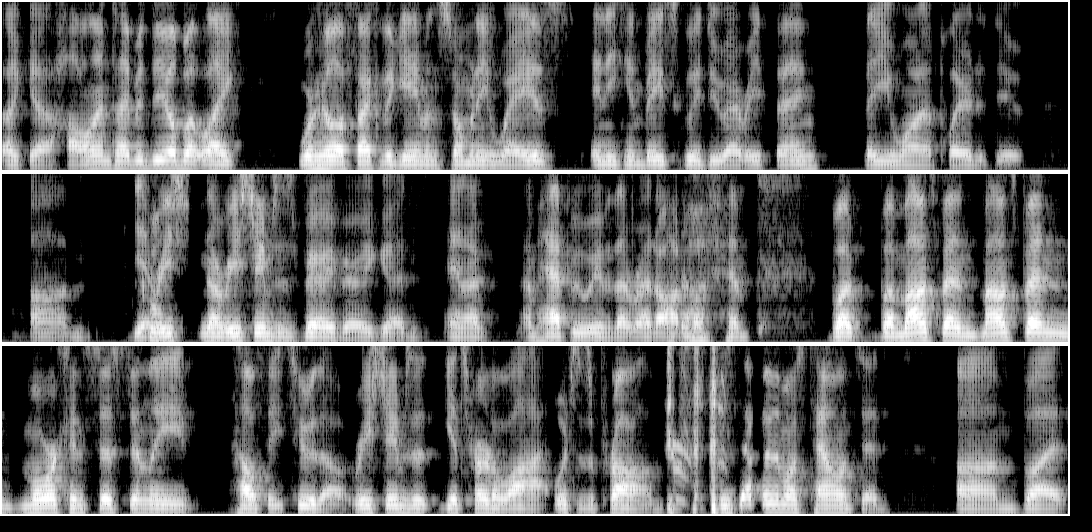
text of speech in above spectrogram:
like a Haaland type of deal, but like where he'll affect the game in so many ways, and he can basically do everything that you want a player to do. Um, yeah, cool. Reece, no, Reece James is very, very good, and I'm I'm happy we have that red auto of him. But but Mount's been Mount's been more consistently healthy too, though. Reece James gets hurt a lot, which is a problem. He's definitely the most talented, um, but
